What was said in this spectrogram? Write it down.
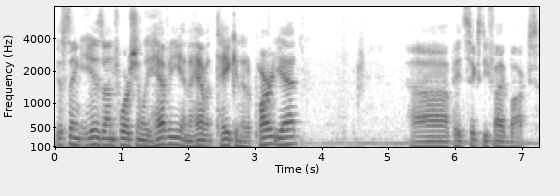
This thing is unfortunately heavy and I haven't taken it apart yet. Uh, paid 65 bucks.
